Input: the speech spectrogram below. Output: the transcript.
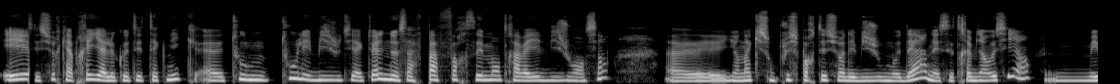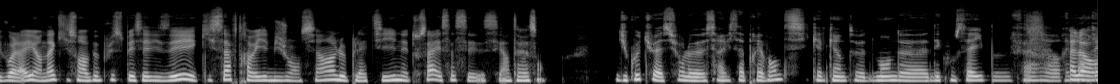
Et c'est sûr qu'après il y a le côté technique. Euh, tous les bijoutiers actuels ne savent pas forcément travailler le bijou ancien. Euh, il y en a qui sont plus portés sur les bijoux modernes et c'est très bien aussi. Hein. Mais voilà, il y en a qui sont un peu plus spécialisés et qui savent travailler le bijou ancien, le platine et tout ça. Et ça, c'est intéressant. Du coup, tu assures le service après-vente si quelqu'un te demande euh, des conseils, peut faire euh, réparer Alors,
